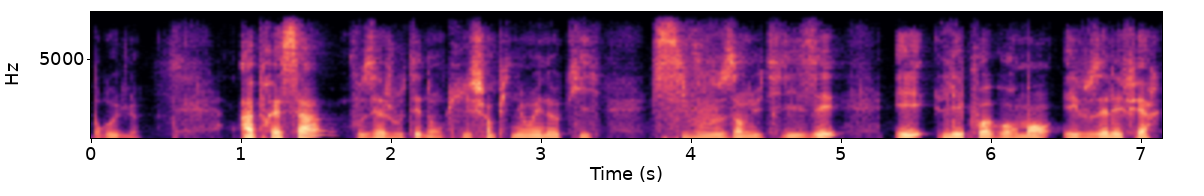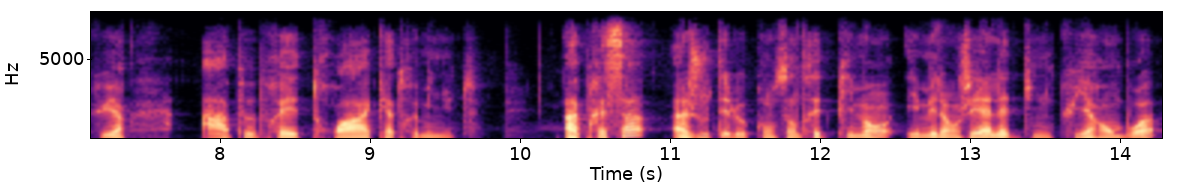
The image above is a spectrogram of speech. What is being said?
brûle. Après ça, vous ajoutez donc les champignons enoki si vous en utilisez et les pois gourmands et vous allez faire cuire à peu près 3 à 4 minutes. Après ça, ajoutez le concentré de piment et mélangez à l'aide d'une cuillère en bois,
